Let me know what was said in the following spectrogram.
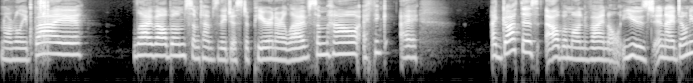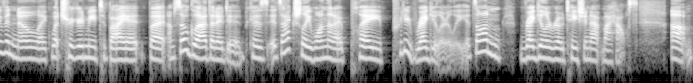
normally buy live albums. Sometimes they just appear in our lives somehow. I think I. I got this album on vinyl used and I don't even know like what triggered me to buy it, but I'm so glad that I did because it's actually one that I play pretty regularly. It's on regular rotation at my house. Um,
